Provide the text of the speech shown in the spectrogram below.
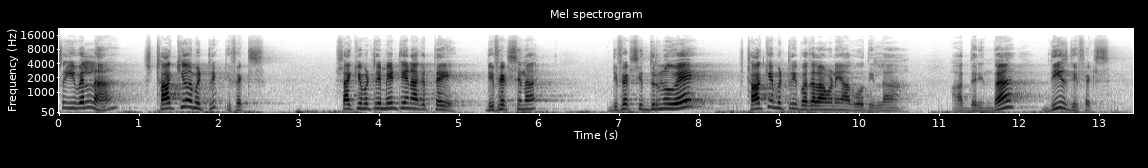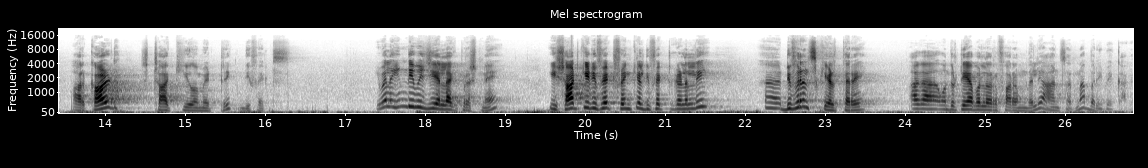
ಸೊ ಇವೆಲ್ಲ ಸ್ಟಾಕ್ಯೋಮೆಟ್ರಿಕ್ ಡಿಫೆಕ್ಟ್ಸ್ ಸ್ಟಾಕ್ಯೋಮೆಟ್ರಿ ಮೇಂಟೈನ್ ಆಗುತ್ತೆ. ಡಿಫೆಕ್ಟ್ಸಿನ ಡಿಫೆಕ್ಟ್ಸ್ ಇದ್ರೂ ಸ್ಟಾಕ್ಯೋಮೆಟ್ರಿ ಬದಲಾವಣೆ ಆಗೋದಿಲ್ಲ. ಆದ್ದರಿಂದ these defects are called stoichiometric defects ಇವೆಲ್ಲ ಇಂಡಿವಿಜುವಲ್ ಆಗಿ ಪ್ರಶ್ನೆ. ಈ ಶಾರ್ಟ್ ಕಿ ಡಿಫೆಕ್ಟ್ ಫ್ರೆಂಕಿಯಲ್ ಡಿಫೆಕ್ಟ್ಗಳಲ್ಲಿ ಡಿಫರೆನ್ಸ್ ಕೇಳ್ತಾರೆ. ಆಗ ಒಂದು ಟೇಬಲ್ ಫಾರಮ್ನಲ್ಲಿ ಆನ್ಸರ್ನ ಬರಿಬೇಕಾಗುತ್ತೆ.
